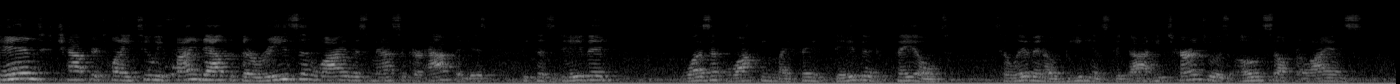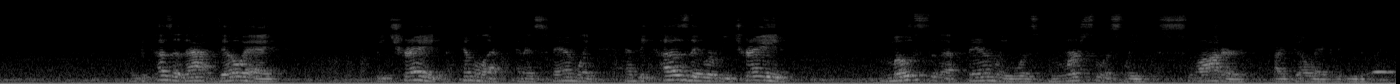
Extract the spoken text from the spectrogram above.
end chapter 22, we find out that the reason why this massacre happened is because David wasn't walking by faith. David failed to live in obedience to God. He turned to his own self reliance. And because of that, Doeg betrayed Ahimelech and his family. And because they were betrayed, most of that family was mercilessly slaughtered by Doeg the Edomite.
